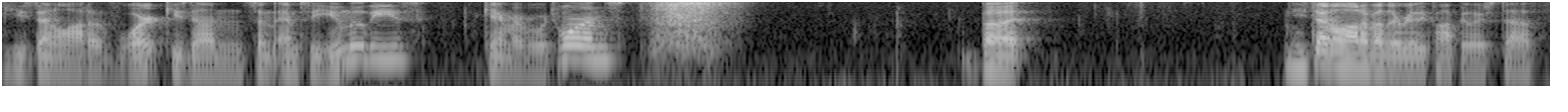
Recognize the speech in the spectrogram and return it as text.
He's done a lot of work. He's done some MCU movies. I can't remember which ones. But he's done a lot of other really popular stuff.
